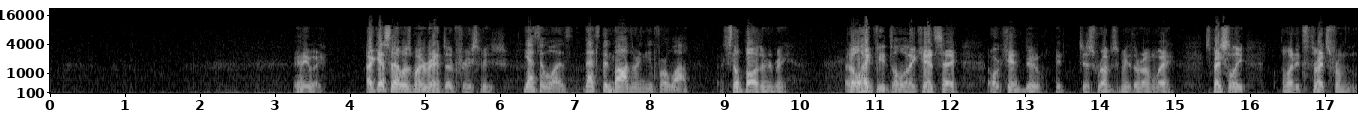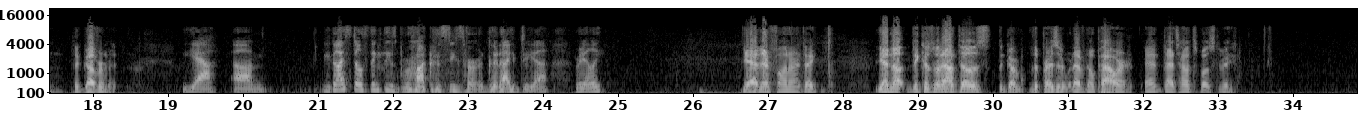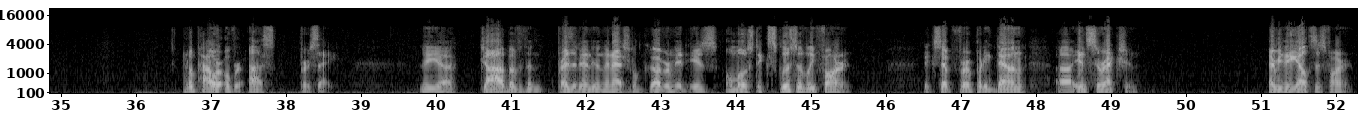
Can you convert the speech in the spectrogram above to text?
Anyway, I guess that was my rant on free speech. Yes, it was. That's been bothering you for a while. It's still bothering me. I don't like being told what I can't say or can't do. It just rubs me the wrong way, especially when it's threats from the government. Yeah. Um, you guys still think these bureaucracies are a good idea? Really? Yeah, they're fun, aren't they? Yeah, no, because without those, the gov- the president would have no power, and that's how it's supposed to be. No power over us per se. The uh, job of the president in the national government is almost exclusively foreign, except for putting down uh, insurrection. Everything else is foreign.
